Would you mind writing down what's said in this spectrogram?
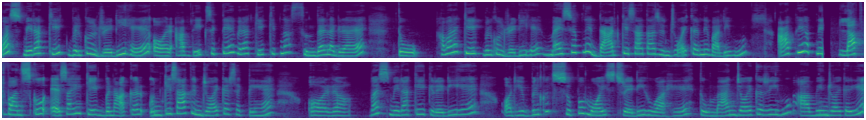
बस मेरा केक बिल्कुल रेडी है और आप देख सकते हैं मेरा केक कितना सुंदर लग रहा है। तो हमारा केक बिल्कुल रेडी है। मैं इसे अपने डैड के साथ आज एंजॉय करने वाली हूँ। आप भी अपने लव्ड वंस को ऐसा ही केक बनाकर उनके साथ एंजॉय कर सकते हैं। और बस मेरा केक रेडी है और ये बिल्कुल सुपर मॉइस्ट रेडी हुआ है। तो मैं एंजॉय कर रही हूँ। आप भी एंजॉय करिए।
